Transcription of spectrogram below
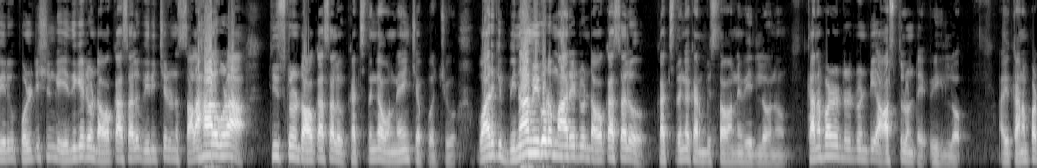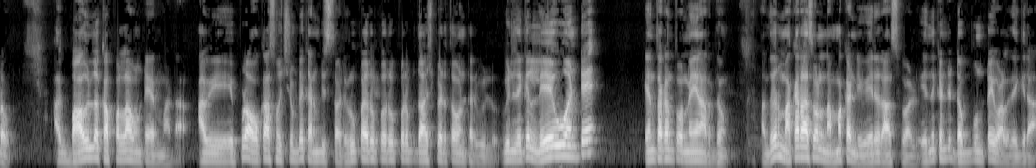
వీరికి పొలిటీషియన్గా ఎదిగేటువంటి అవకాశాలు వీరిచ్చేటువంటి సలహాలు కూడా తీసుకునే అవకాశాలు ఖచ్చితంగా ఉన్నాయని చెప్పొచ్చు. వారికి బినామీ కూడా మారేటువంటి అవకాశాలు ఖచ్చితంగా కనిపిస్తా ఉన్నాయి వీరిలోను. కనపడేటటువంటి ఆస్తులు ఉంటాయి వీరిలో. అవి కనపడవు. అవి బావుల్లో కప్పల్లా ఉంటాయి అన్నమాట అవి ఎప్పుడు అవకాశం వచ్చినప్పుడే కనిపిస్తాయి రూపాయి రూపాయి రూపాయి రూపాయి దాచిపెడుతూ ఉంటారు వీళ్ళు. వీళ్ళ దగ్గర లేవు అంటే ఎంతకంత ఉన్నాయని అర్థం. అందుకని మకర రాశి వాళ్ళు నమ్మకండి వేరే రాశి వాళ్ళు. ఎందుకంటే డబ్బు ఉంటాయి వాళ్ళ దగ్గర.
